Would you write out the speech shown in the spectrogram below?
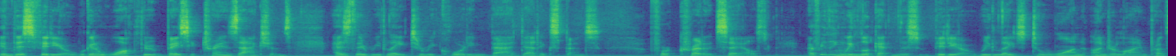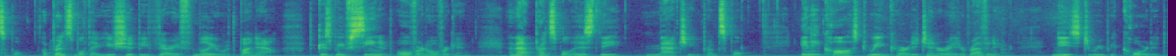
In this video, we're going to walk through basic transactions as they relate to recording bad debt expense for credit sales. Everything we look at in this video relates to one underlying principle, a principle that you should be very familiar with by now because we've seen it over and over again. And that principle is the matching principle. Any cost we incur to generate a revenue needs to be recorded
